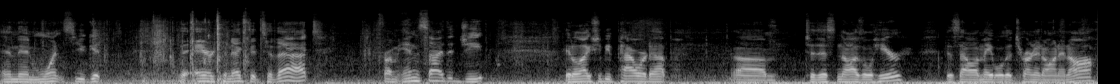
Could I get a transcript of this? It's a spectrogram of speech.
And then once you get the air connected to that from inside the Jeep, it'll actually be powered up um, to this nozzle here. This is how I'm able to turn it on and off.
